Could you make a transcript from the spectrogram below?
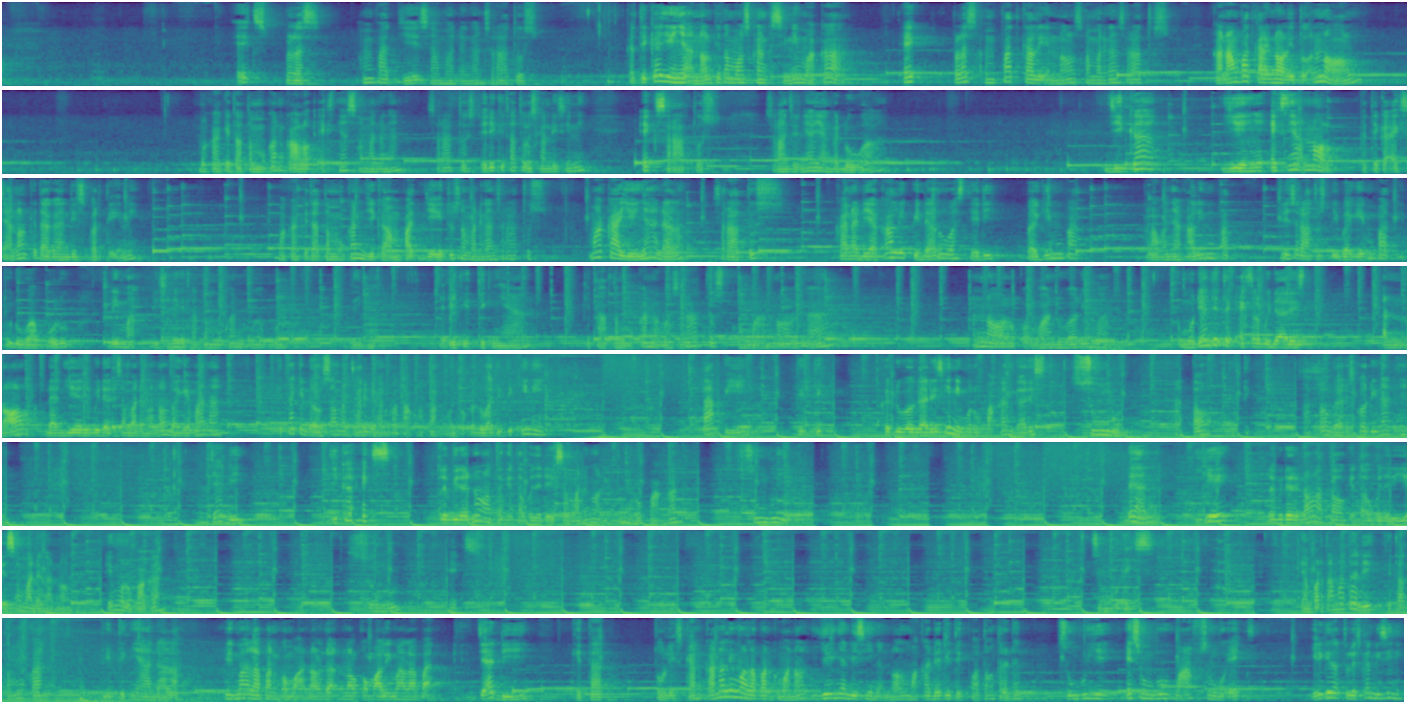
X plus 4Y sama dengan 100 Ketika Y nya 0 kita masukkan ke sini maka X plus 4 kali 0 sama dengan 100 karena 4 kali 0 itu 0 maka kita temukan kalau x nya sama dengan 100 jadi kita tuliskan di sini x 100 selanjutnya yang kedua jika y nya x nya 0 ketika x nya 0 kita ganti seperti ini maka kita temukan jika 4y itu sama dengan 100 maka y nya adalah 100 karena dia kali pindah ruas jadi bagi 4 lawannya kali 4 jadi 100 dibagi 4 itu 25 di sini kita temukan 25 jadi titiknya kita temukan bahwa 100,0 dan 0,25 kemudian titik X lebih dari 0 dan Y lebih dari sama dengan 0 bagaimana kita tidak usah mencari dengan kotak-kotak untuk kedua titik ini tapi titik kedua garis ini merupakan garis sumbu atau titik atau garis koordinatnya. Jadi, jika X lebih dari 0 atau kita baca jadi X sama dengan itu merupakan sumbu Y. Dan Y lebih dari 0 atau kita ubah jadi Y sama dengan 0, dia merupakan sumbu X. Sumbu X. Yang pertama tadi kita temukan titiknya adalah 58,0 dan 0,58. Jadi kita tuliskan karena 58,0 y-nya di sini 0 maka dia titik potong terhadap sumbu y. Eh sumbu maaf sumbu x. Jadi kita tuliskan di sini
